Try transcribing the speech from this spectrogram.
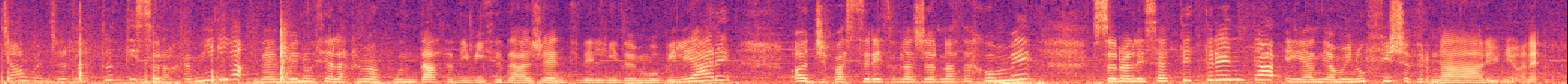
Ciao, buongiorno a tutti, sono Camilla, benvenuti alla prima puntata di Vite da Agenti del Nido Immobiliare. Oggi passerete una giornata con me, sono le 7.30 e andiamo in ufficio per una riunione.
